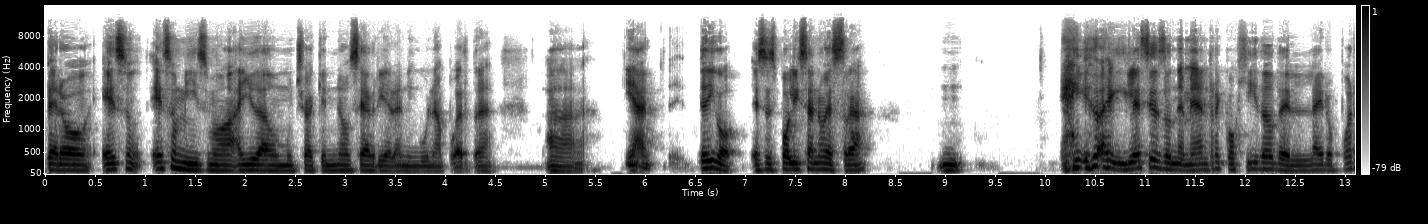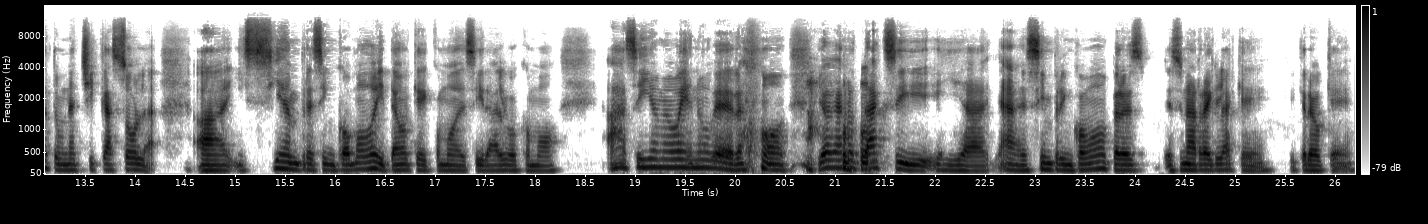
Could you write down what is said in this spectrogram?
pero eso, eso mismo ha ayudado mucho a que no se abriera ninguna puerta. Uh, ya, te digo, esa es póliza nuestra. he ido a iglesias donde me han recogido del aeropuerto una chica sola ah, y siempre es incómodo y tengo que como decir algo como, ah, sí, yo me voy en Uber o yo agarro taxi y ya es siempre incómodo, pero es, es una regla que, creo que,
